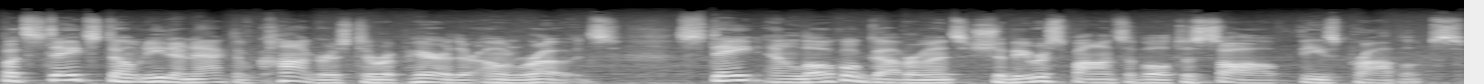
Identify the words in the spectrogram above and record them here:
But states don't need an act of Congress to repair their own roads. State and local governments should be responsible to solve these problems.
